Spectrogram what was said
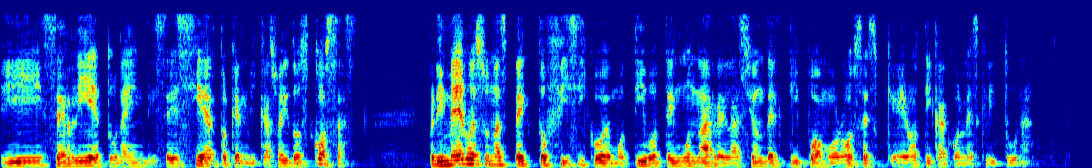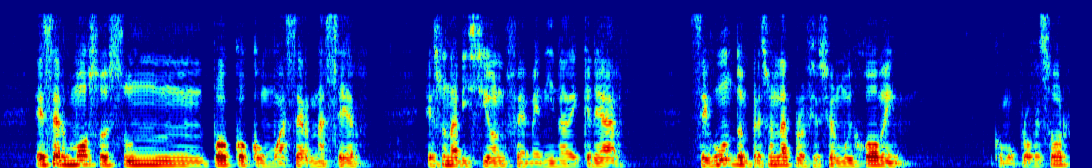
y se ríe Turén, dice, es cierto que en mi caso hay dos cosas. Primero es un aspecto físico emotivo, tengo una relación del tipo amorosa erótica con la escritura. Es hermoso, es un poco como hacer nacer, es una visión femenina de crear. Segundo, empezó en la profesión muy joven, como profesor.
